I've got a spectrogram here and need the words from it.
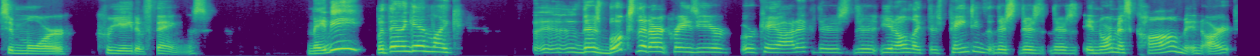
to more creative things. Maybe, but then again, like uh, there's books that aren't crazy or, or chaotic. There's there, you know, like there's paintings. There's there's there's enormous calm in art.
